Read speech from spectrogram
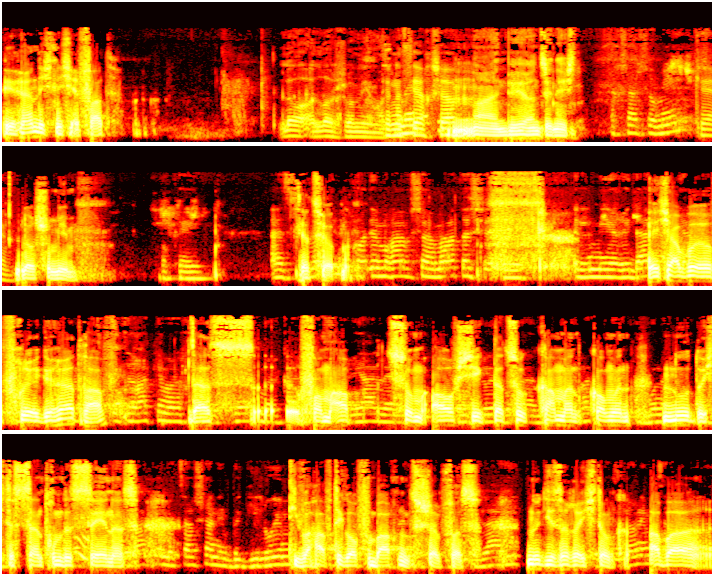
Wir hören dich nicht, Efat. Nein, wir hören sie nicht. Lo shomim. Jetzt hört man. Ich habe früher gehört, Raf, dass vom Ab zum Aufstieg dazu kann man kommen nur durch das Zentrum des Szenes, die wahrhaftige Offenbarung des Schöpfers. Nur diese Richtung. Aber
